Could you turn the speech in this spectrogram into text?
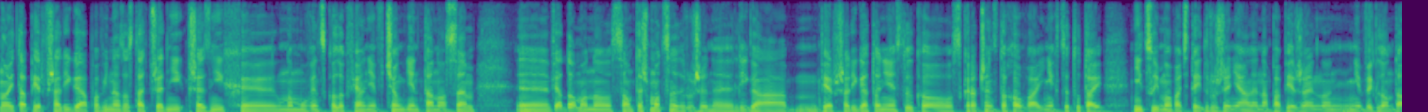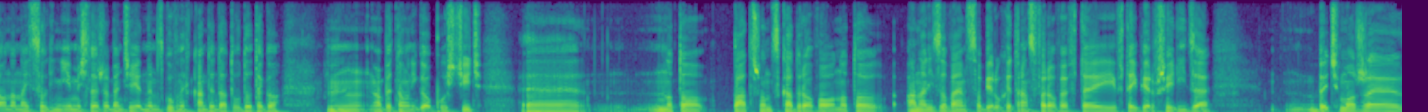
No i ta pierwsza liga powinna zostać ni- przez nich, e, no mówiąc kolokwialnie, wciągnięta nosem. E, Wiadomo, no są też mocne drużyny. Liga, pierwsza liga to nie jest tylko Skra Częstochowa i nie chcę tutaj nic ujmować tej drużynie, ale na papierze no, nie wygląda ona najsolidniej. Myślę, że będzie jednym z głównych kandydatów do tego, mm, aby tę ligę opuścić. E, No to patrząc kadrowo, no to analizowałem sobie ruchy transferowe w tej, w tej pierwszej lidze. Być może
